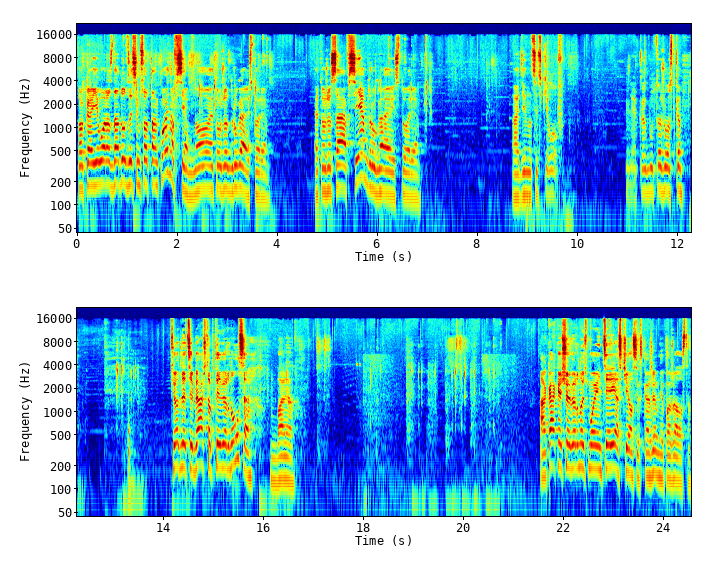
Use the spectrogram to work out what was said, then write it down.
Только его раздадут за 700 танкоинов всем, но это уже другая история. Это уже совсем другая история. 11 килов. Не, как будто жестко. Все для тебя, чтобы ты вернулся? Блин. А как еще вернуть мой интерес, Челси? Скажи мне, пожалуйста.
